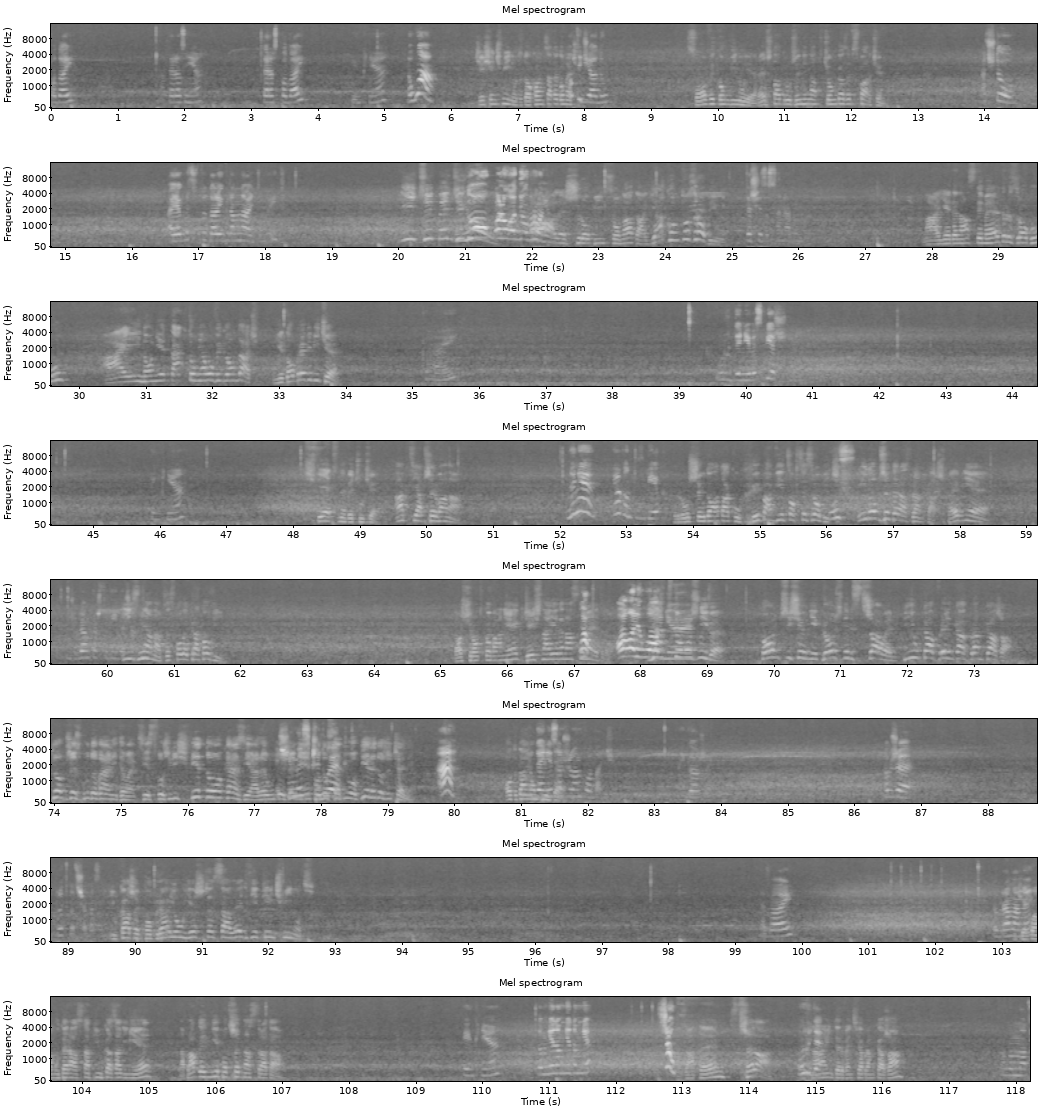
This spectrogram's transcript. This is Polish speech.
Podaj. A teraz nie. Teraz podaj. Pięknie. No ła! 10 minut do końca tego O meczu. ty dziadu. Co wykombinuje? Reszta drużyny nadciąga ze wsparciem. Chodź tu. A jakby co to dalej gram na Ultimate? I czy będzie No, gol? ale ładnie obronił. Ależ robi Sonada. Jak on to zrobił? Też się zastanawiam. Na 11 metr z rogu. Aj, no nie tak to miało wyglądać. Niedobre wybicie. Okej. Kurde, niebezpiecznie. Pięknie. Świetne wyczucie. Akcja przerwana. No nie, jak on tu wbiegł? Ruszył do ataku. Chyba wie, co chce zrobić. Uff. I dobrze teraz bramkarz. Pewnie. Że bramkarz to I widać. zmiana w zespole Krakowi. Dośrodkowanie gdzieś na 11 Wow. metr. O, ale Jak ładnie. to możliwe? Kończy się niegroźnym strzałem. Piłka w rękach bramkarza. Dobrze zbudowali tę akcję, stworzyli świetną okazję, ale uderzenie skrzydłem. pozostawiło wiele do życzenia. A, Oddają kurde, nie piłkę. podać. Najgorzej. Dobrze. Krótko trzeba. Piłkarze pograją jeszcze zaledwie 5 minut. Dawaj. Uciekła mu teraz ta piłka za linię. Naprawdę niepotrzebna strata. Pięknie. Do mnie, do mnie, do mnie. Strzał! Zatem strzela. Kurde. Interwencja bramkarza. Mogą moc.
